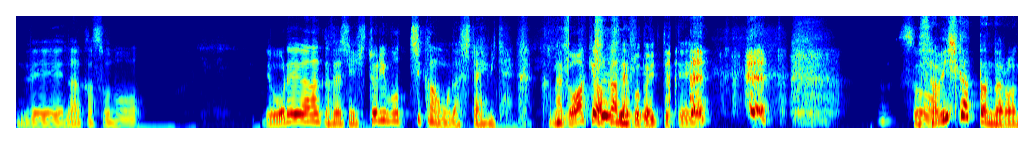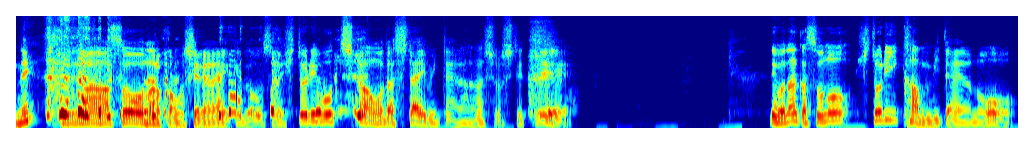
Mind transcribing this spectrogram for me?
で、なんかその、で、俺がなんか最初に一人ぼっち感を出したいみたいな、なんかわけわかんないこと言ってて、そう。寂しかったんだろうね。まあそうなのかもしれないけど、その一人ぼっち感を出したいみたいな話をしてて、でもなんかその一人感みたいなのを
